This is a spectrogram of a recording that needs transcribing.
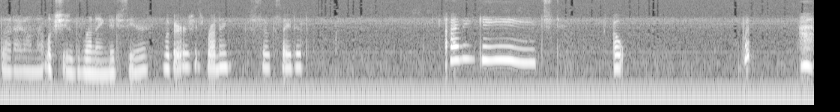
But I don't know. Look, she's running. Did you see her? Look at her. She's running. She's so excited. I'm engaged. Oh. What?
